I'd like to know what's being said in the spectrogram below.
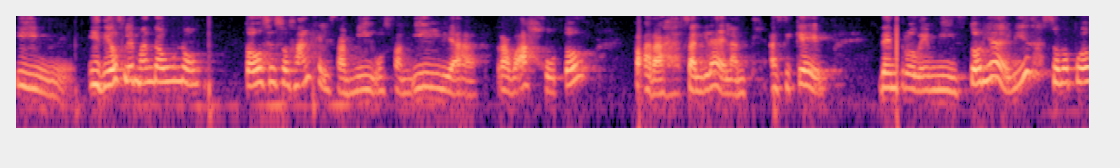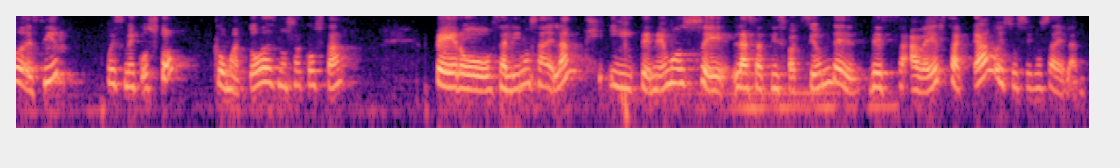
Y, y Dios le manda a uno todos esos ángeles, amigos, familia, trabajo, todo, para salir adelante. Así que dentro de mi historia de vida, solo puedo decir, pues me costó, como a todas nos ha costado, pero salimos adelante y tenemos eh, la satisfacción de, haber sacado esos hijos adelante.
